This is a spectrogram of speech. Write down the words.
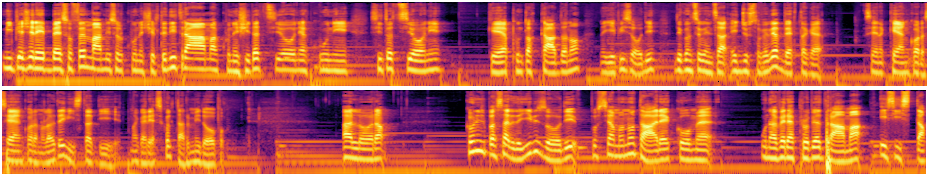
mi piacerebbe soffermarmi su alcune scelte di trama, alcune citazioni, alcune situazioni che appunto accadono negli episodi. Di conseguenza è giusto che vi avverta che se, ancora, se ancora non l'avete vista, di magari ascoltarmi dopo. Allora, con il passare degli episodi possiamo notare come una vera e propria trama esista,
